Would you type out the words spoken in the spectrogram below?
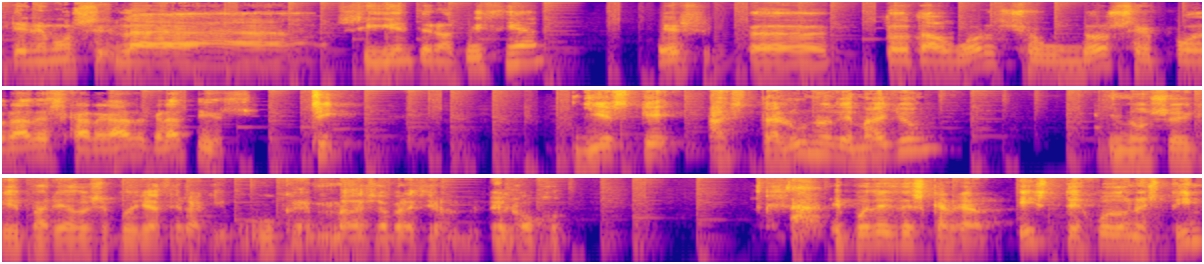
Y tenemos la siguiente noticia. Es eh, Total War Shogun 2 se podrá descargar gratis. Sí. Y es que hasta el 1 de mayo, no sé qué pareado se podría hacer aquí. Uh, que me ha desaparecido el, el ojo. Te puedes descargar este juego en Steam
